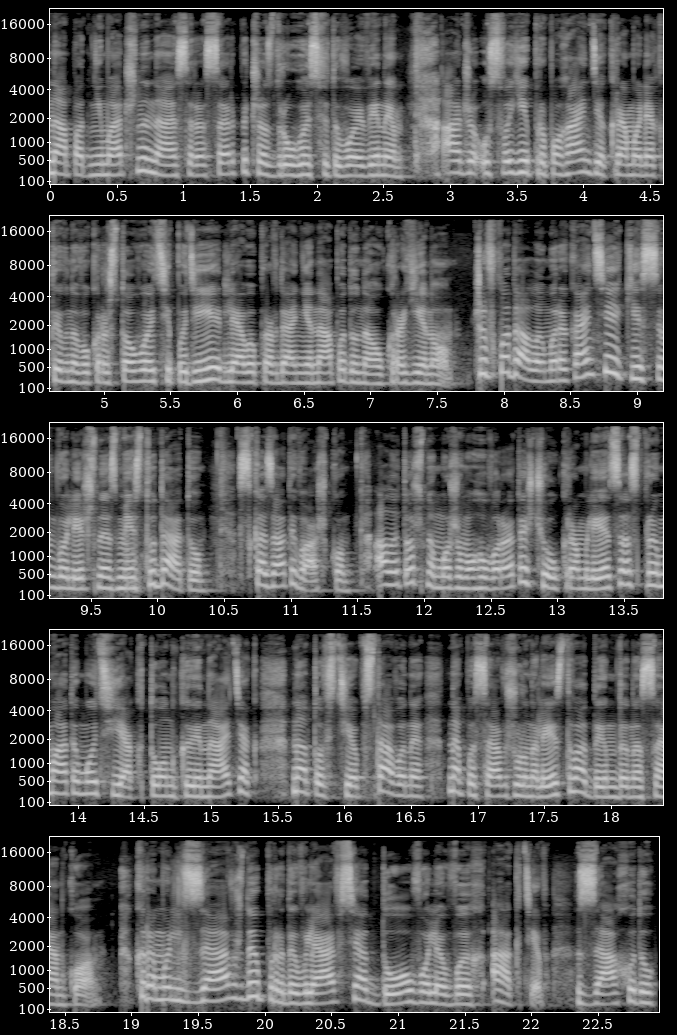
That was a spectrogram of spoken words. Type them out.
напад Німеччини на СРСР під час Другої світової війни. Адже у своїй пропаганді Кремль активно використовує ці події для виправдання нападу на Україну. Чи вкладали американці якийсь символічний зміст у дату? Сказати важко, але точно можемо говорити, що у Кремлі це сприйматимуть як тонкий натяк на товсті обставини, написав журналіст Вадим Денисенко. Кремль завжди придивлявся до вольових актів заходу.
